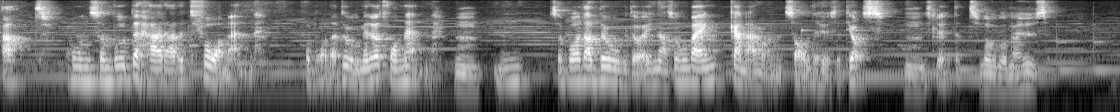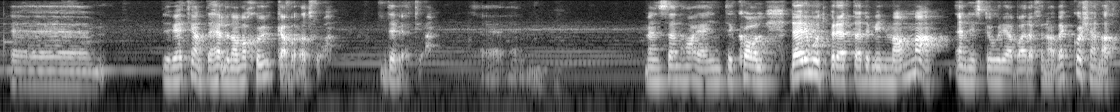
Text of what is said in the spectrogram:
att hon som bodde här hade två män. Och båda dog, men det var två män. Mm. Mm. Så båda dog då innan, så hon var änka när hon sålde huset till oss Mm. i slutet. Låg då med huset? Eh, det vet jag inte heller, de var sjuka båda två. Det vet jag. Eh, men sen har jag inte koll. Däremot berättade min mamma en historia bara för några veckor sedan att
